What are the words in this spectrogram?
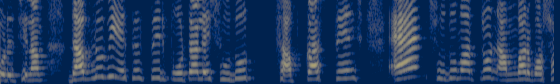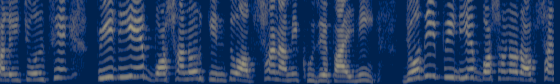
করেছিলাম ডাব্লিউবিএসএসসির পোর্টালে শুধু সাবকাস্ট চেঞ্জ অ্যান্ড শুধুমাত্র নাম্বার বসালেই চলছে। পিডিএফ বসানোর কিন্তু অপশান আমি খুঁজে পাইনি। যদি পিডিএফ বসানোর অপশান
